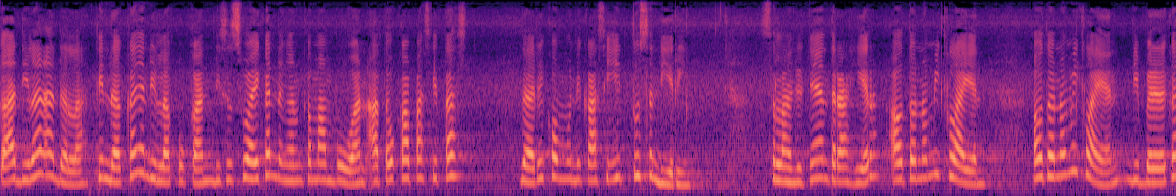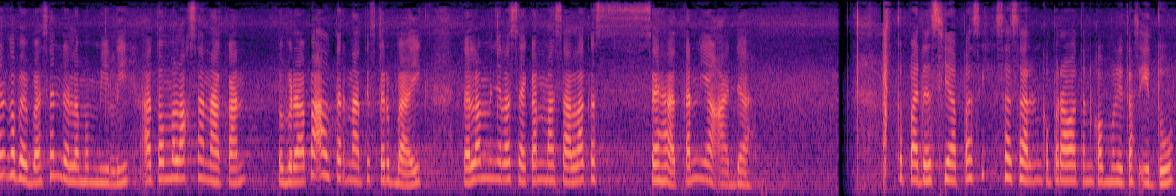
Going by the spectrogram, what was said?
Keadilan adalah tindakan yang dilakukan disesuaikan dengan kemampuan atau kapasitas dari komunikasi itu sendiri. Selanjutnya yang terakhir, autonomi klien. Autonomi klien diberikan kebebasan dalam memilih atau melaksanakan beberapa alternatif terbaik dalam menyelesaikan masalah kesehatan yang ada kepada siapa sih sasaran keperawatan komunitas itu?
